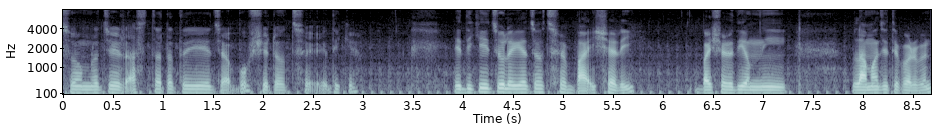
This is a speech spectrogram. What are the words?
সো আমরা যে রাস্তাটাতে যাব সেটা হচ্ছে এদিকে। এদিকেই চলে গেছে হচ্ছে বাইশারি বাইশারা দিয়ে আপনি লামা যেতে পারবেন।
